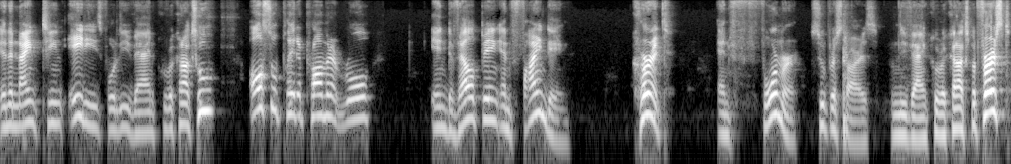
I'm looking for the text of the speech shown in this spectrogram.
in the 1980s for the Vancouver Canucks, who also played a prominent role in developing and finding current and former superstars from the Vancouver Canucks. But first,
